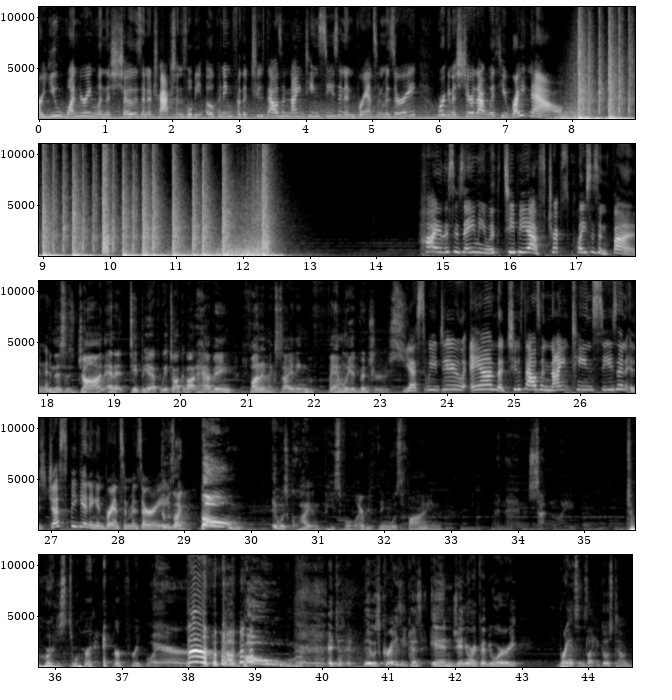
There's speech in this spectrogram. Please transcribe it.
Are you wondering when the shows and attractions will be opening for the 2019 season in Branson, Missouri? We're going to share that with you right now. This is Amy with TPF Trips, Places, and Fun. And this is John, and at TPF, we talk about having fun and exciting family adventures. Yes, we do. And the 2019 season is just beginning in Branson, Missouri. It was like boom! It was quiet and peaceful. Everything was fine. And then suddenly, tourists were everywhere. Boom! boom! It just it was crazy because in January and February, Branson's like a ghost town.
